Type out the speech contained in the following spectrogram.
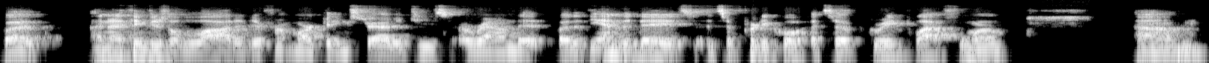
but and I think there's a lot of different marketing strategies around it. But at the end of the day, it's it's a pretty cool, it's a great platform um,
